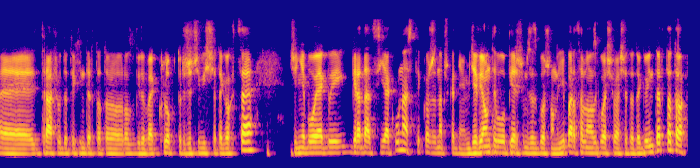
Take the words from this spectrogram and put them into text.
e, trafił do tych Intertoto rozgrywek klub, który rzeczywiście tego chce. Czyli nie było jakby gradacji jak u nas, tylko że na przykład, nie wiem, dziewiąty był pierwszym ze zgłoszonych i Barcelona zgłosiła się do tego Intertoto,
